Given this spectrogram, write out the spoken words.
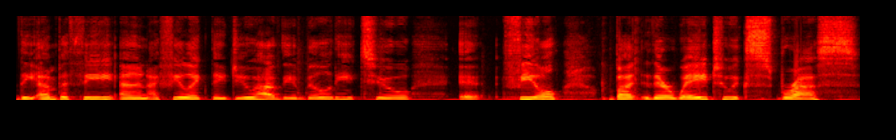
the empathy, and I feel like they do have the ability to uh, feel, but their way to express,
